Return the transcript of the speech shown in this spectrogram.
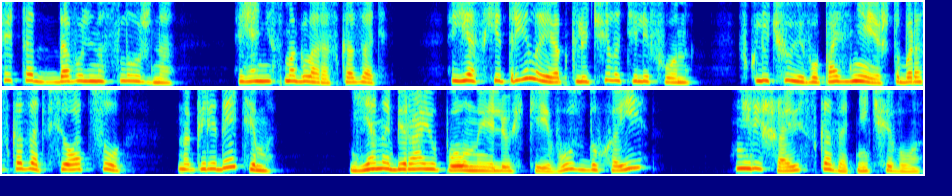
Это довольно сложно. Я не смогла рассказать. Я схитрила и отключила телефон. Включу его позднее, чтобы рассказать все отцу. Но перед этим я набираю полные легкие воздуха и не решаюсь сказать ничего.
